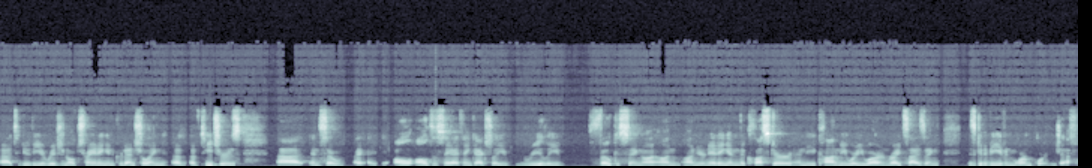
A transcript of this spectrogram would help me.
uh, to do the original training and credentialing of, of teachers. Uh, and so, I, I, all all to say, I think actually really focusing on, on on your knitting and the cluster and the economy where you are and right sizing is going to be even more important, Jeff.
